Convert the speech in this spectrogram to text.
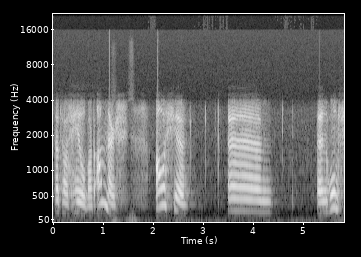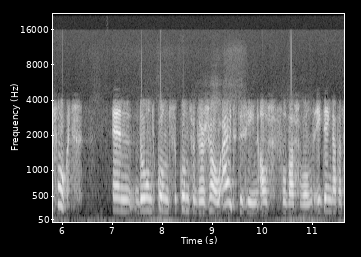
dat was heel wat anders. Als je uh, een hond fokt en de hond komt, komt er zo uit te zien als volwassen hond, ik denk dat het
